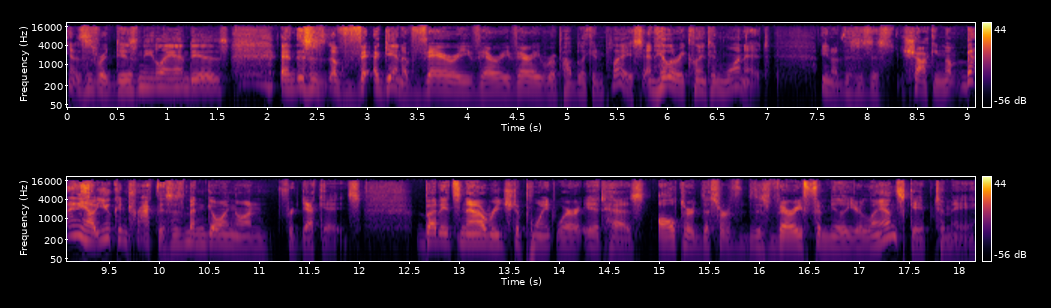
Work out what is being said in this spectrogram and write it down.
You know, this is where Disneyland is, and this is a, again a very, very, very Republican place. And Hillary Clinton won it you know, this is this shocking moment. But anyhow, you can track this. It's been going on for decades but it's now reached a point where it has altered the sort of this very familiar landscape to me.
